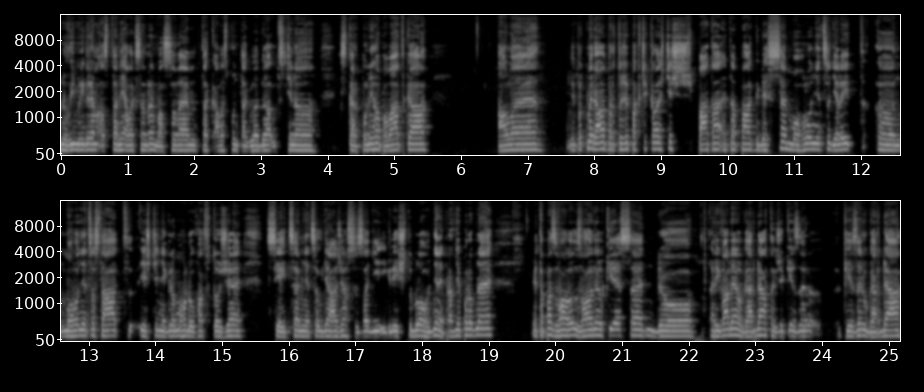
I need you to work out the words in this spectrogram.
novým lídrem Astany Alexandrem Vlasovem, tak alespoň takhle byla uctěna Scarponiho památka, ale my pojďme dál, protože pak čekala ještě pátá etapa, kde se mohlo něco dělit, uh, mohlo něco stát, ještě někdo mohl doufat v to, že s Jejcem něco udělá, že ho sezadí, i když to bylo hodně nepravděpodobné. Etapa z, Val, z Valadelky se do Rivadel Garda, takže k, jezer, k jezeru Garda.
